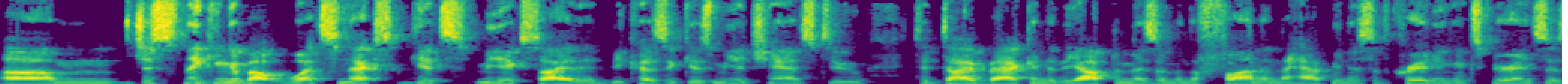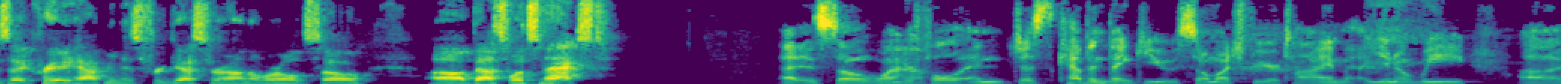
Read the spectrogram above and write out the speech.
um, just thinking about what's next gets me excited because it gives me a chance to to dive back into the optimism and the fun and the happiness of creating experiences that create happiness for guests around the world. So uh, that's what's next. That is so wonderful. Wow. And just Kevin, thank you so much for your time. You know, we uh,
